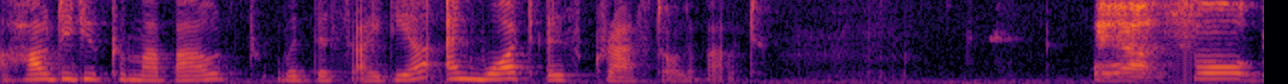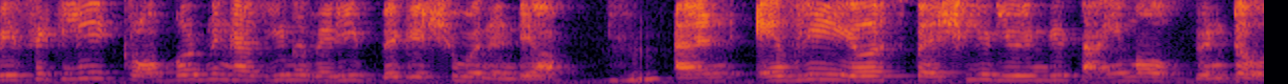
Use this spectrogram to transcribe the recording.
How did you come about with this idea, and what is Craste all about? Yeah, so basically, crop burning has been a very big issue in India, mm-hmm. and every year, especially during the time of winter,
